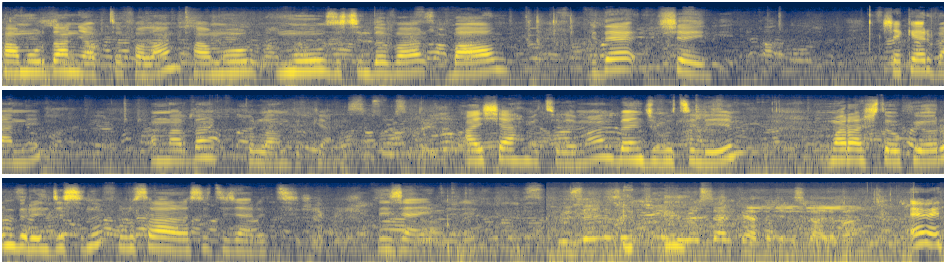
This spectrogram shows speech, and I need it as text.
Hamurdan yaptı falan. Hamur, muz içinde var, bal. Bir de şey, şeker benli. Onlardan kullandık yani. Ayşe Ahmet Süleyman. Ben Cibutiliyim. Maraş'ta okuyorum. Birinci sınıf Uluslararası Ticaret. Rica ederim. Üzerinizdeki yöresel kıyafetiniz galiba. Evet,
